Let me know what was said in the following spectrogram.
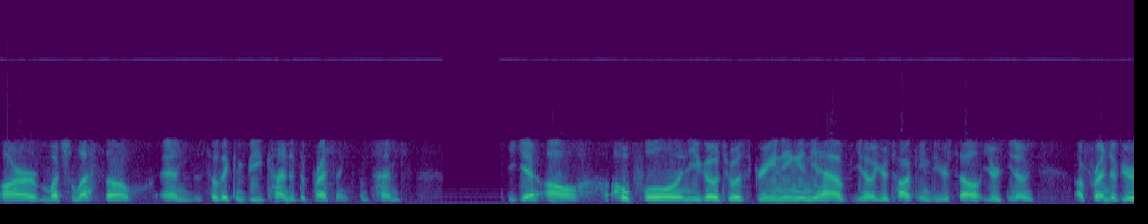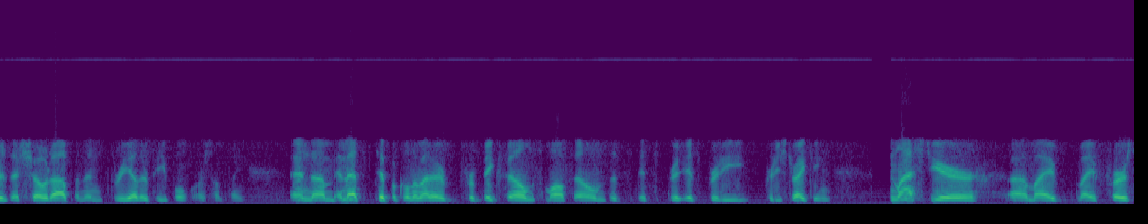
are much less so, and so they can be kind of depressing sometimes. You get all hopeful, and you go to a screening, and you have you know you're talking to yourself, you're you know a friend of yours that showed up, and then three other people or something, and um, and that's typical no matter for big films, small films. It's it's pre- it's pretty pretty striking. And last year, uh, my my first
